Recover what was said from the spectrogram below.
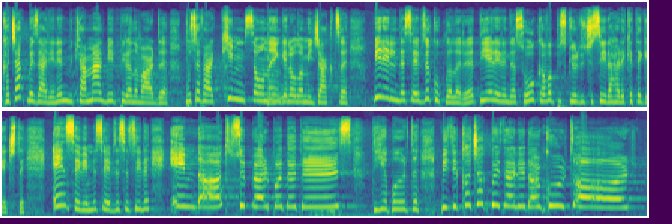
Kaçak bezelyenin mükemmel bir planı vardı. Bu sefer kimse ona engel olamayacaktı. Bir elinde sebze kuklaları, diğer elinde soğuk hava püskürtücüsüyle harekete geçti. En sevimli sebze sesiyle "İmdat, süper patates!" diye bağırdı. "Bizi kaçak bezelyeden kurtar!"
